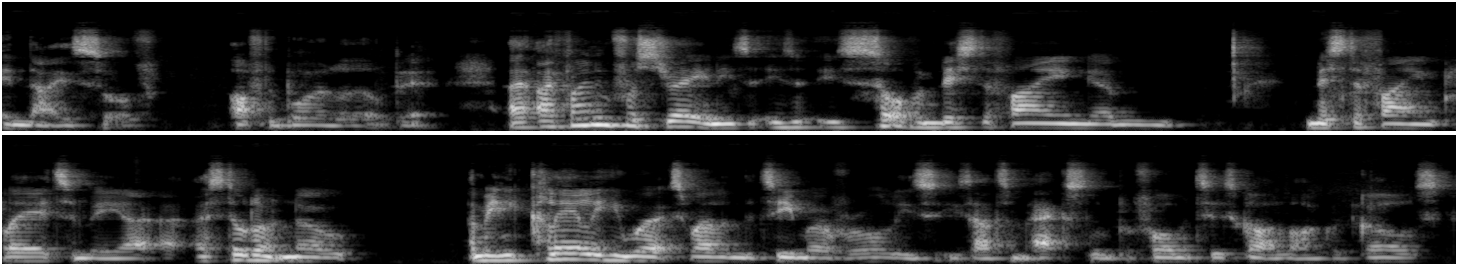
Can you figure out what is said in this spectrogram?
in that he's sort of off the boil a little bit. I, I find him frustrating. He's, he's, he's sort of a mystifying um, mystifying player to me. I, I still don't know. I mean, he, clearly he works well in the team overall. He's he's had some excellent performances, got a lot of good goals,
